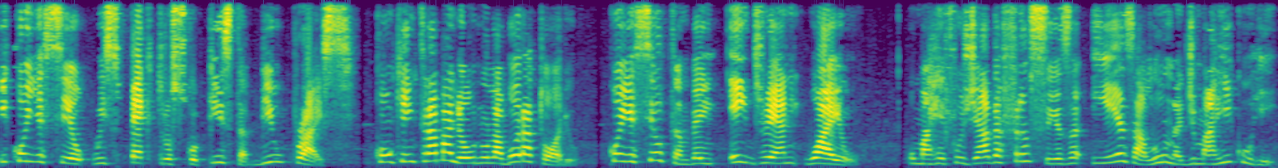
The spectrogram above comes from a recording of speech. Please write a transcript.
e conheceu o espectroscopista Bill Price, com quem trabalhou no laboratório. Conheceu também Adrienne Weil, uma refugiada francesa e ex-aluna de Marie Curie,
